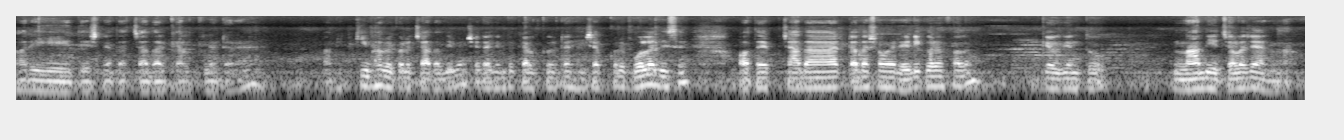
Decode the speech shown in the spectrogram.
আরে, দেশ নেতার চাঁদার ক্যালকুলেটার হ্যাঁ? আপনি কীভাবে করে চাঁদা দিবেন, সেটা কিন্তু ক্যালকুলেটার হিসাব করে বলে দিছে। অতএব চাঁদা টাদা সবাই রেডি করে ফেলেন। কেউ কিন্তু না দিয়ে চলে যায় না।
